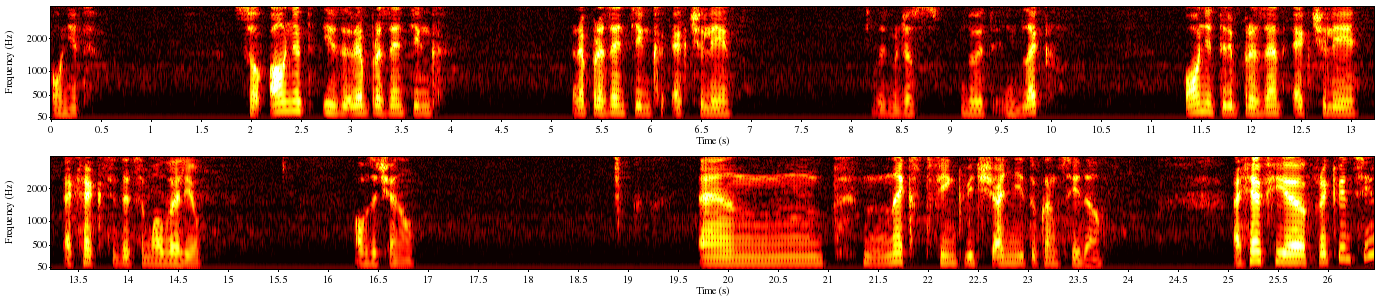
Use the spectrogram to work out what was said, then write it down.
ONID. So ONID is representing representing actually let me just do it in black. ONID represent actually a hexadecimal value of the channel. And next thing which I need to consider. I have here frequency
